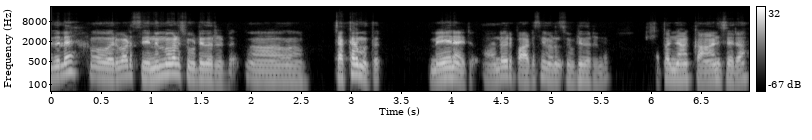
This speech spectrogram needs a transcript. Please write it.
ഇതിൽ ഒരുപാട് സിനിമകൾ ഷൂട്ട് ചെയ്തിട്ടുണ്ട്. ചക്രമുത്ത് മെയിനായിട്ട് അതിന്റെ ഒരു പാട്ട് സിനിമ ഷൂട്ട് ചെയ്തിട്ടുണ്ട്. അപ്പം ഞാൻ കാണിച്ചു തരാം.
